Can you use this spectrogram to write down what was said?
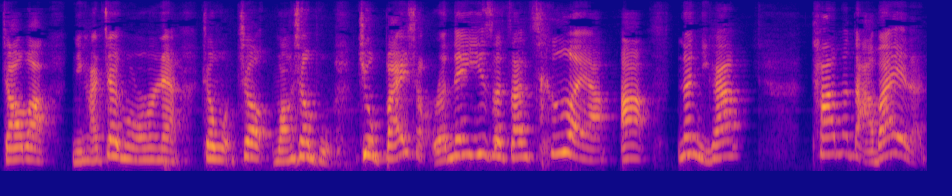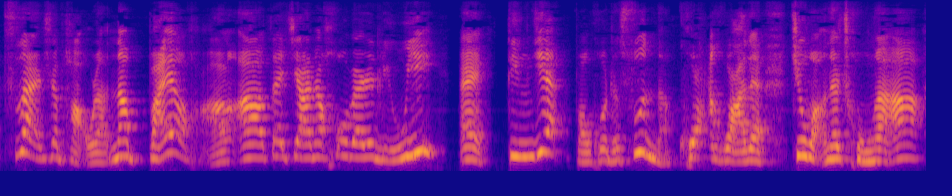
知道吧？你看这功夫呢，这这王胜普就摆手了，那意思咱撤呀啊！那你看他们打败了，自然是跑了。那白小航啊，再加上后边的刘毅，哎，丁健，包括这顺子，夸夸的就往那冲啊啊！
